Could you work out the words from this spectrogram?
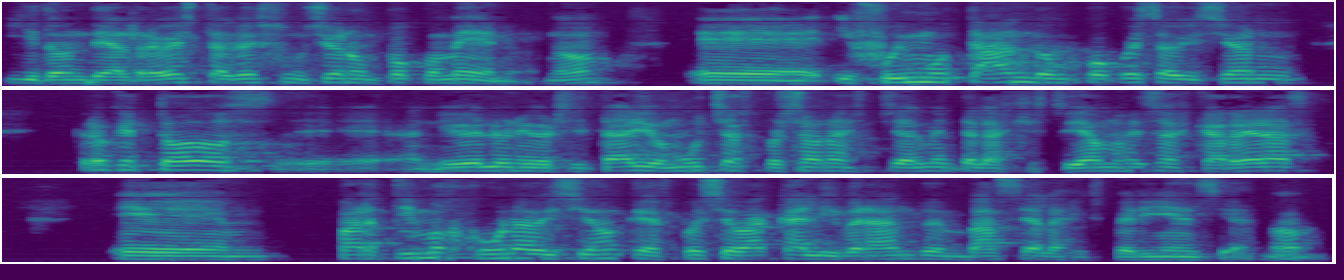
y donde al revés tal vez funciona un poco menos, ¿no? Eh, y fui mutando un poco esa visión. Creo que todos eh, a nivel universitario, muchas personas, especialmente las que estudiamos esas carreras, partimos con una visión que después se va calibrando en base a las experiencias, ¿no?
